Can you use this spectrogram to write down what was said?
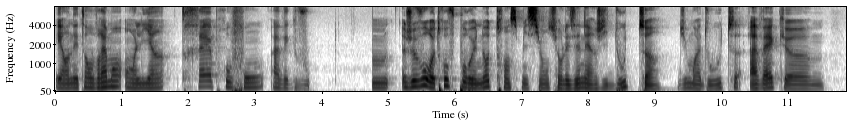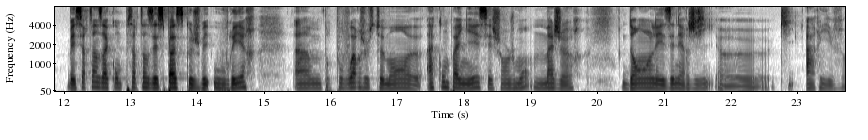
et en étant vraiment en lien très profond avec vous. Hum, je vous retrouve pour une autre transmission sur les énergies d'août, du mois d'août, avec euh, ben, certains, espaces que je vais ouvrir euh, pour pouvoir justement euh, accompagner ces changements majeurs dans les énergies qui arrivent.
